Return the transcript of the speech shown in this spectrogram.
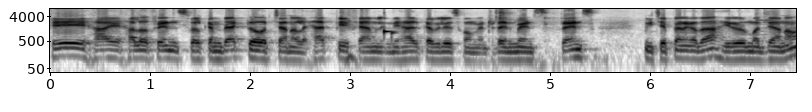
Hey hi hello friends welcome back to our channel happy family Niharika village home entertainments friends మీకు చెప్పాను కదా ఈరోజు మధ్యాహ్నం.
